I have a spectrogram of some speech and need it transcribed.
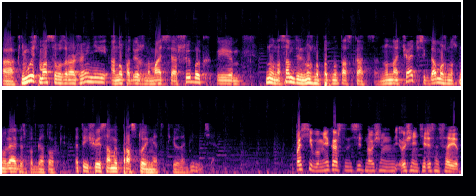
А, к нему есть масса возражений, оно подвержено массе ошибок, и, ну, на самом деле нужно поднатаскаться. Но начать всегда можно с нуля без подготовки. Это еще и самый простой метод юзабилити. Спасибо, мне кажется, действительно очень, очень интересный совет.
